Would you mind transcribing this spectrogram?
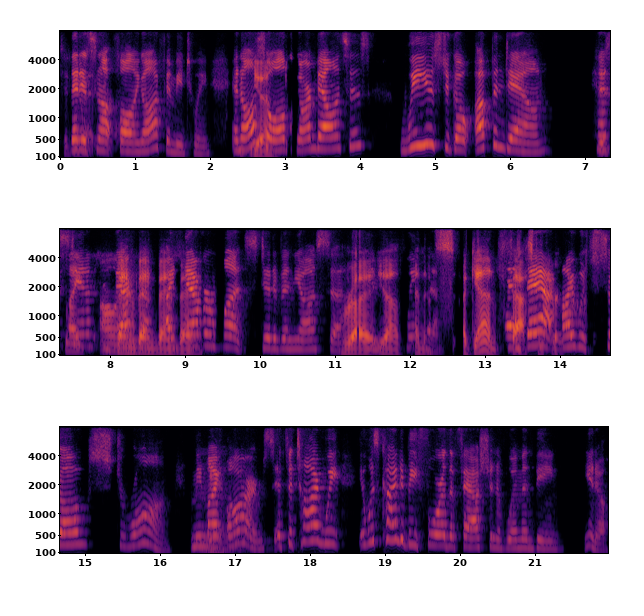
To that it's it. not falling off in between. And also Yeah. all the arm balances, we used to go up and down, Just like headstand, all and Bang, bang, bang, I bang. never once did a vinyasa. Right. Yeah. between And them. that's again and fast and that quick. I was so strong. I mean, my Yeah. arms at the time we it was kind of before the fashion of women being, you know,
